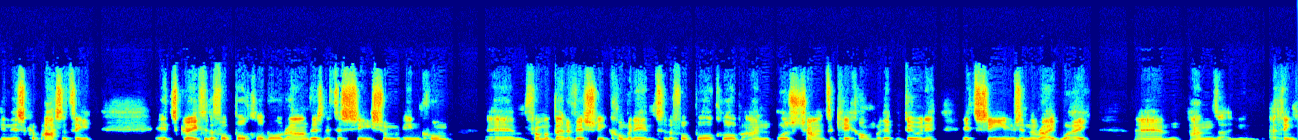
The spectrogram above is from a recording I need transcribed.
in this capacity. It's great for the football club all round, isn't it, to see some income um, from a beneficiary coming into the football club and us trying to kick on with it. We're doing it, it seems, in the right way. Um, and I think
